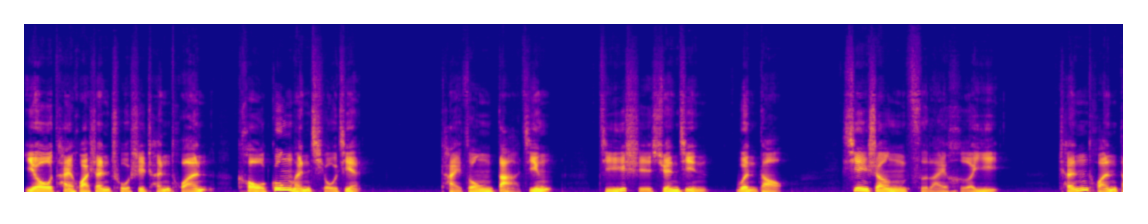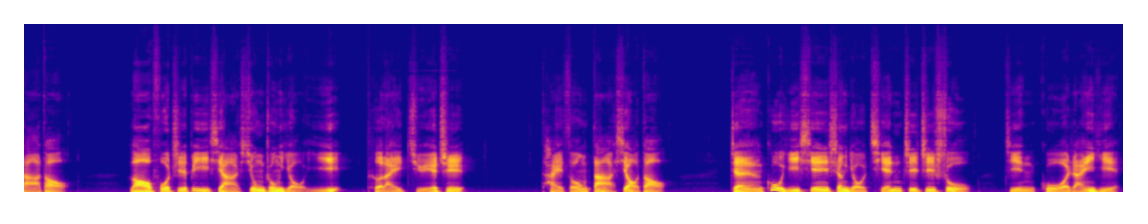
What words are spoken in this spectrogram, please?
有太华山处士陈抟。叩宫门求见，太宗大惊，及时宣进，问道：“先生此来何意？”陈团答道：“老夫知陛下胸中有疑，特来决之。”太宗大笑道：“朕故疑先生有前知之术，今果然也。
